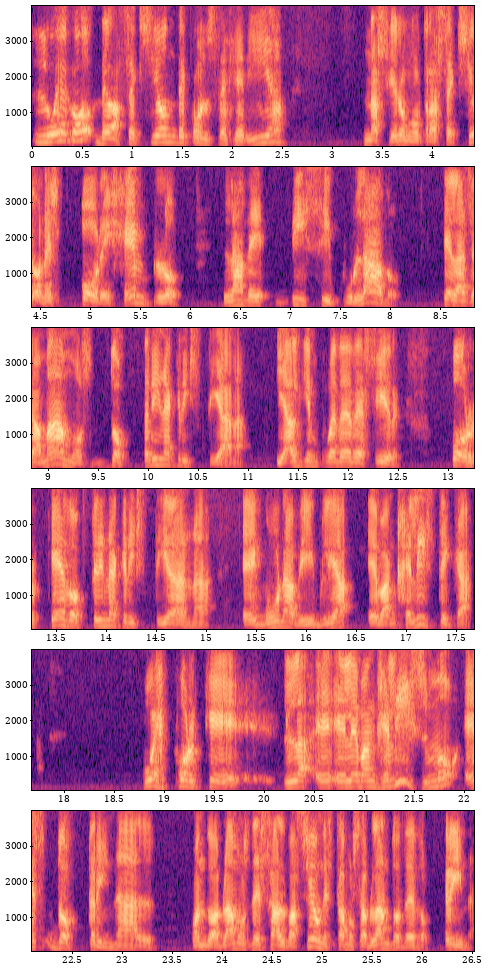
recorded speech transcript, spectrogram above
Luego de la sección de consejería nacieron otras secciones. Por ejemplo, la de discipulado, que la llamamos doctrina cristiana. Y alguien puede decir, ¿por qué doctrina cristiana en una Biblia evangelística? Pues porque el evangelismo es doctrinal. Cuando hablamos de salvación, estamos hablando de doctrina.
